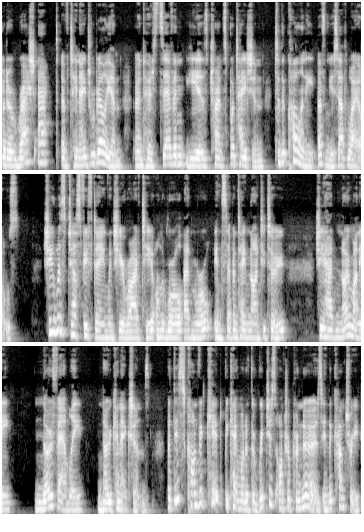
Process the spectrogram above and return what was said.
but a rash act of teenage rebellion earned her seven years transportation to the colony of New South Wales. She was just 15 when she arrived here on the Royal Admiral in 1792. She had no money, no family, no connections. But this convict kid became one of the richest entrepreneurs in the country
